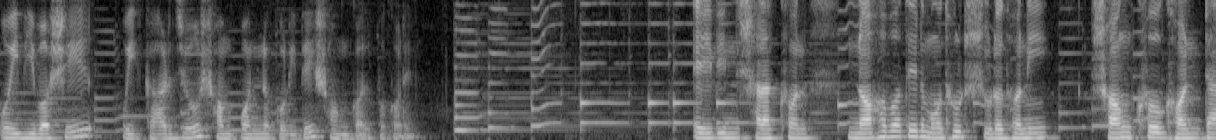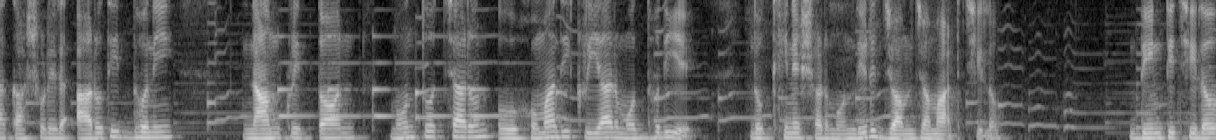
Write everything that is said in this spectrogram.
ওই দিবসে ওই কার্য সম্পন্ন করিতে সংকল্প করেন। এই দিন সারাক্ষণ নহবতের মধুর সুরধ্বনি, শঙ্খ ঘণ্টা কাসরের আরতির ধ্বনি, নাম কীর্তন, মন্ত্রোচ্চারণ ও হোমাদি ক্রিয়ার মধ্য দিয়ে দক্ষিণেশ্বর মন্দির জমজমাট ছিল। দিনটি ছিল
